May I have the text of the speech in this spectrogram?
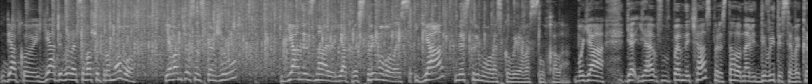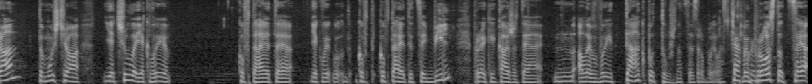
Дякую. Я дивилася вашу промову. Я вам чесно скажу. Я не знаю, як ви стримувались. Я не стримувалась, коли я вас слухала. Бо я, я, я в певний час перестала навіть дивитися в екран, тому що я чула, як ви ковтаєте, як ви ковтаєте цей біль, про який кажете, але ви так потужно це зробили. Дякую. Ви просто це,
